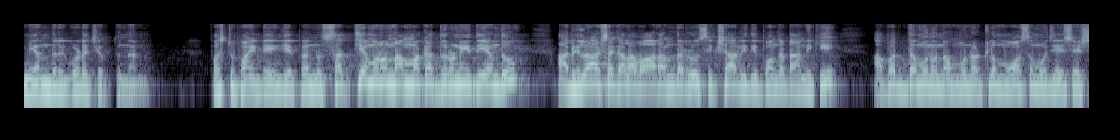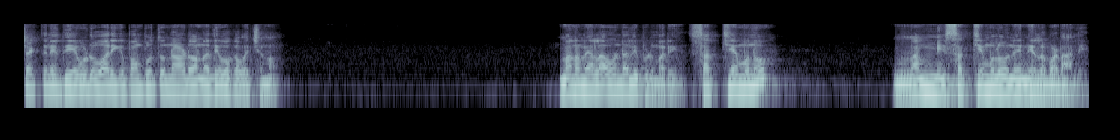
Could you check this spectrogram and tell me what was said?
మీ అందరికి కూడా చెప్తున్నాను. ఫస్ట్ పాయింట్ ఏం చెప్పాను? సత్యమును నమ్మక దుర్నీతి ఎందు అభిలాష గల వారందరూ శిక్షావిధి పొందడానికి అబద్ధమును నమ్మునట్లు మోసము చేసే శక్తిని దేవుడు వారికి పంపుతున్నాడు అన్నది ఒక వచనం. మనం ఎలా ఉండాలి ఇప్పుడు మరి? సత్యమును నమ్మి సత్యములోనే నిలబడాలి.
